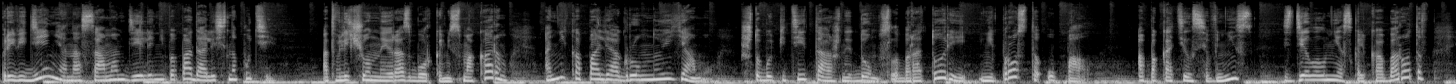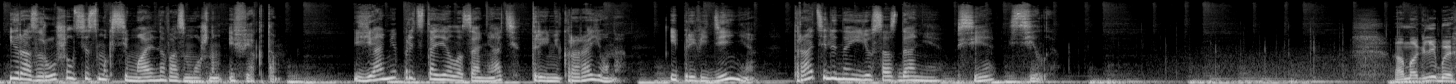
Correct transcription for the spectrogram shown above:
Привидения на самом деле не попадались на пути. Отвлеченные разборками с Макаром, они копали огромную яму, чтобы пятиэтажный дом с лабораторией не просто упал, а покатился вниз, сделал несколько оборотов и разрушился с максимально возможным эффектом. Яме предстояло занять три микрорайона, и привидения – тратили на ее создание все силы. А могли бы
